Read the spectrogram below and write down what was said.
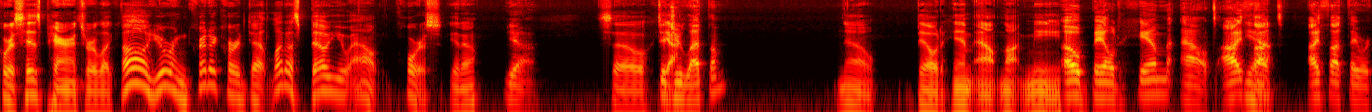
course, his parents are like, oh, you're in credit card debt. Let us bail you out. Of course, you know. Yeah. So Did yeah. you let them? No, bailed him out, not me. Oh, bailed him out. I Yeah. thought I thought they were.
